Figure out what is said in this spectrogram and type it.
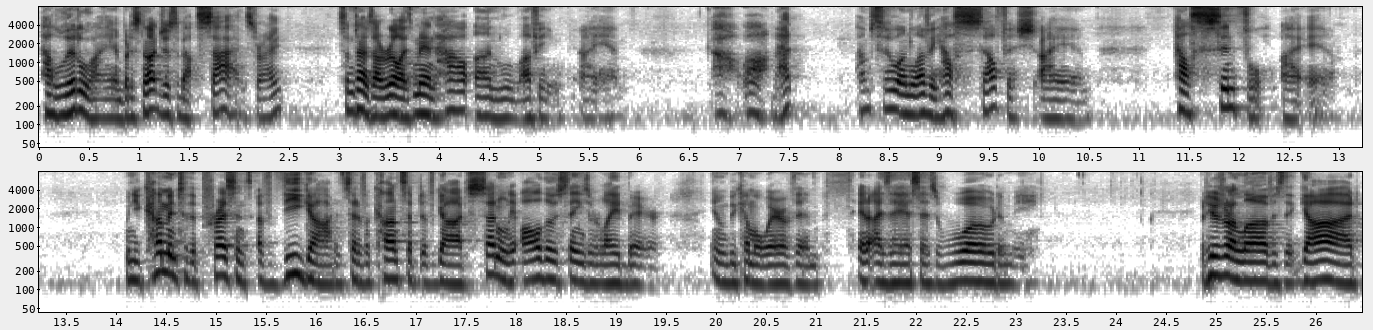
how little I am. But it's not just about size, right? Sometimes I realize, man, how unloving I am. God, oh, that, I'm so unloving. How selfish I am. How sinful I am. When you come into the presence of the God instead of a concept of God, suddenly all those things are laid bare and we become aware of them. And Isaiah says, Woe to me. But here's what I love is that God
